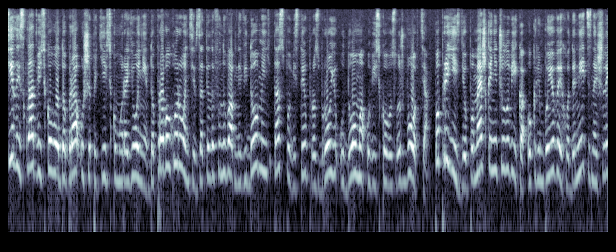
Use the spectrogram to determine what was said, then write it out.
Цілий склад військового добра у Шепетівському районі. До правоохоронців зателефонував невідомий та сповістив про зброю удома у військовослужбовця. По приїзді у помешканні чоловіка, окрім бойових одиниць, знайшли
